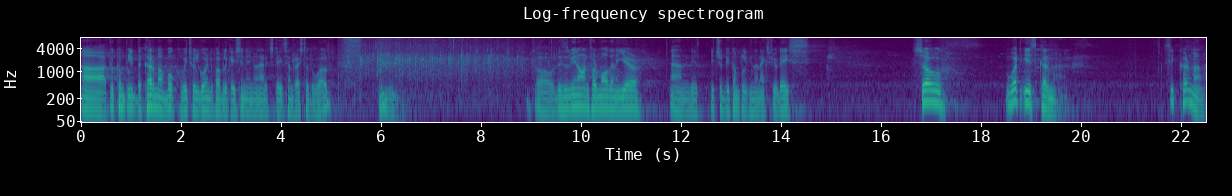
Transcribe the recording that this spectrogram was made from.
uh, to complete the karma book which will go into publication in United States and rest of the world. so, this has been on for more than a year and it, it should be complete in the next few days. So, what is karma? See, karma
